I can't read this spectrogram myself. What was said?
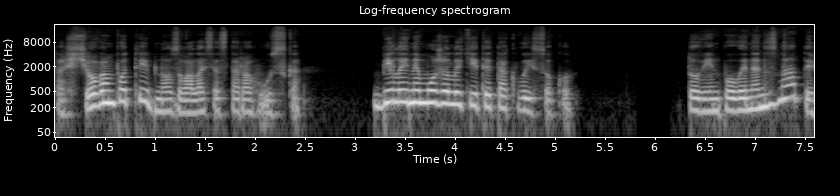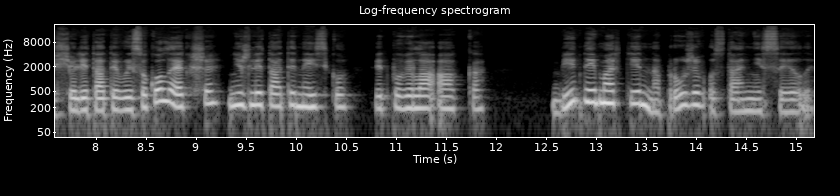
Та що вам потрібно? озвалася стара гуска. Білий не може летіти так високо. То він повинен знати, що літати високо легше, ніж літати низько, відповіла Акка. Бідний Мартін напружив останні сили,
